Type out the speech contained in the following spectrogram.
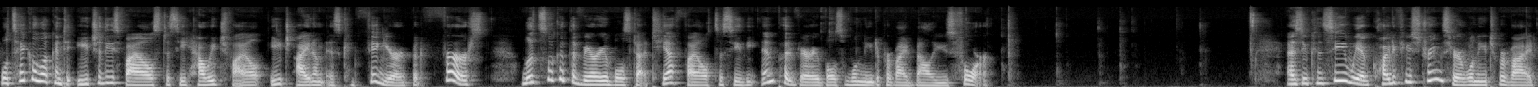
We'll take a look into each of these files to see how each file, each item is configured, but first, let's look at the variables.tf file to see the input variables we'll need to provide values for. As you can see, we have quite a few strings here we'll need to provide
